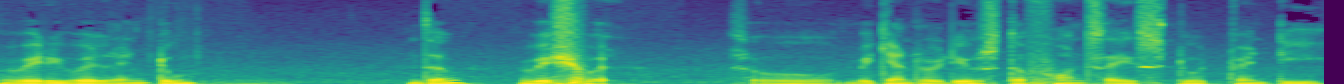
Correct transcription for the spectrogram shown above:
very well into the visual. So we can reduce the font size to 20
